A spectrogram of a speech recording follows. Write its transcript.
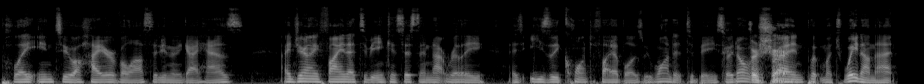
play into a higher velocity than the guy has. I generally find that to be inconsistent, not really as easily quantifiable as we want it to be. So I don't For try sure. and put much weight on that.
